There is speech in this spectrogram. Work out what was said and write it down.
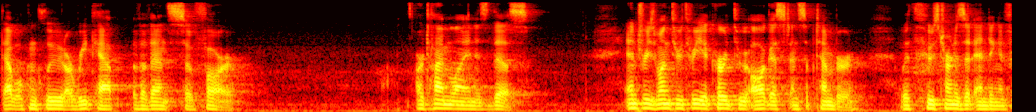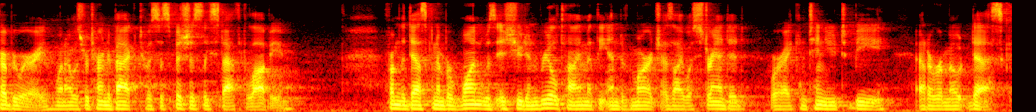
That will conclude our recap of events so far. Our timeline is this. Entries 1 through 3 occurred through August and September, with Whose Turn Is It ending in February, when I was returned back to a suspiciously staffed lobby from the desk number one was issued in real time at the end of March as I was stranded, where I continued to be, at a remote desk.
